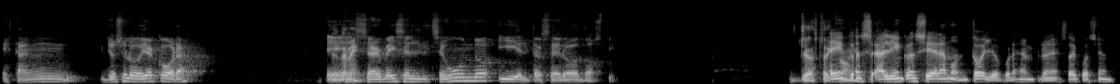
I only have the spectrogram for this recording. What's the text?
están, yo se lo doy a Cora. Eh, también. Survey es el segundo y el tercero Dusty. Yo estoy ¿Alguien, con... cons- alguien considera a Montoyo, por ejemplo, en esta ecuación?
